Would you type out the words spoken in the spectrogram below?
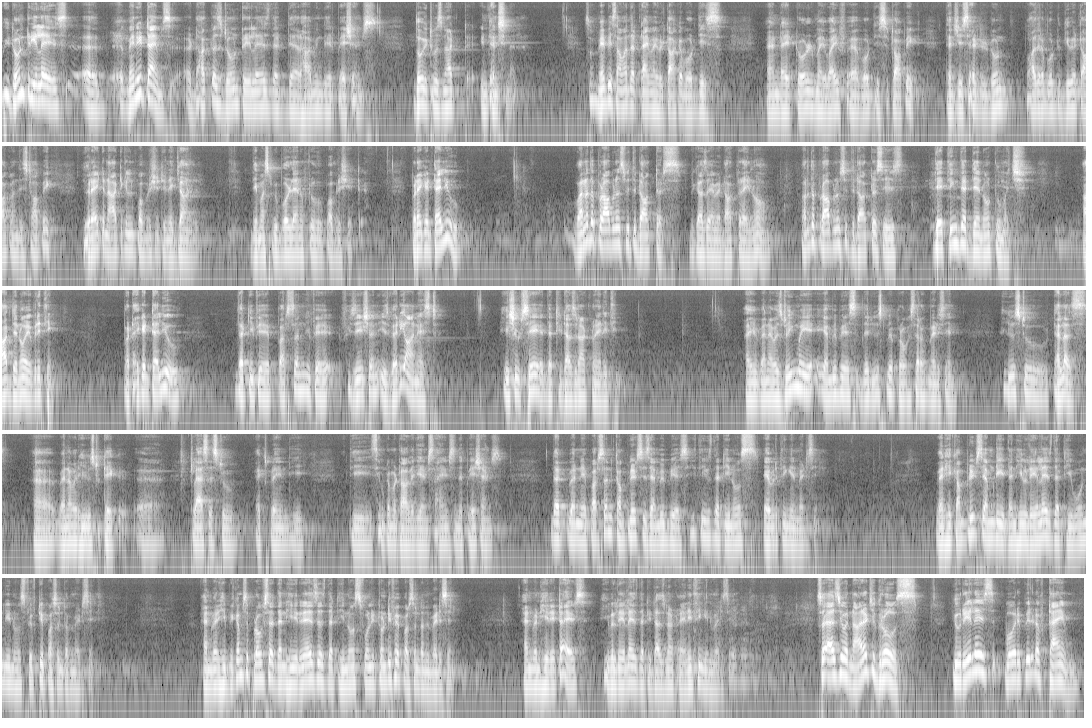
we don't realize, uh, many times uh, doctors don't realize that they are harming their patients, though it was not intentional. So maybe some other time I will talk about this. And I told my wife about this topic. Then she said, you don't bother about to give a talk on this topic. You write an article and publish it in a journal. They must be bold enough to publish it. But I can tell you, one of the problems with the doctors, because I am a doctor, I know, one of the problems with the doctors is they think that they know too much or they know everything. But I can tell you that if a person, if a physician is very honest, he should say that he does not know anything. I, when I was doing my MBBS, there used to be a professor of medicine. He used to tell us, uh, whenever he used to take uh, classes to explain the, the symptomatology and science in the patients, that when a person completes his MBBS, he thinks that he knows everything in medicine. When he completes MD, then he will realize that he only knows 50% of medicine. And when he becomes a professor, then he realizes that he knows only 25% of the medicine. And when he retires, he will realize that he does not know anything in medicine. So as your knowledge grows, you realize over a period of time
